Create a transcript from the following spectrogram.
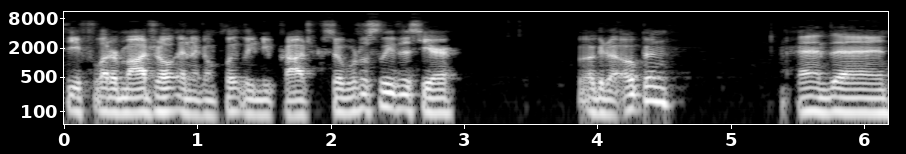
the Flutter module in a completely new project. So we'll just leave this here. We're going to open, and then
